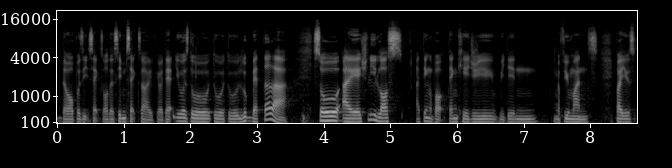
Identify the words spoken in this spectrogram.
the opposite sex or the same sex lah. If you're that, it was to to to look better lah. So I actually lost I think about 10 kg within a few months, but it was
